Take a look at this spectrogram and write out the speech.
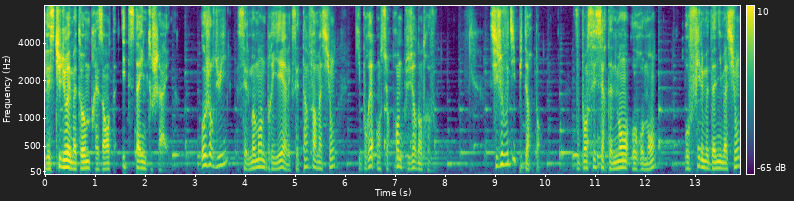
Les studios Hématome présentent It's Time to Shine. Aujourd'hui, c'est le moment de briller avec cette information qui pourrait en surprendre plusieurs d'entre vous. Si je vous dis Peter Pan, vous pensez certainement au roman, au film d'animation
